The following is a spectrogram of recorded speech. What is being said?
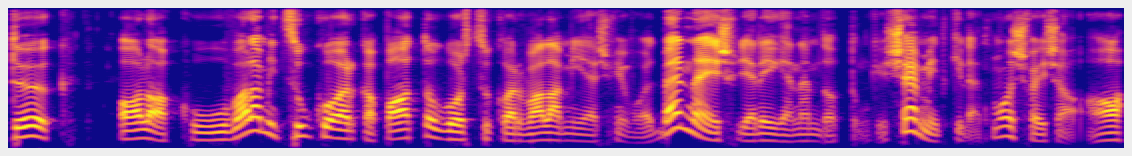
tök alakú, valami cukorka, pattogós cukor, valami ilyesmi volt benne, és ugye régen nem dobtunk ki semmit, ki lett mosva, és a, a,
